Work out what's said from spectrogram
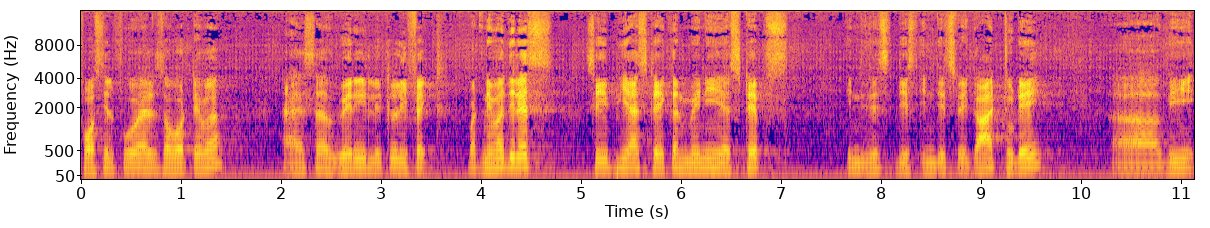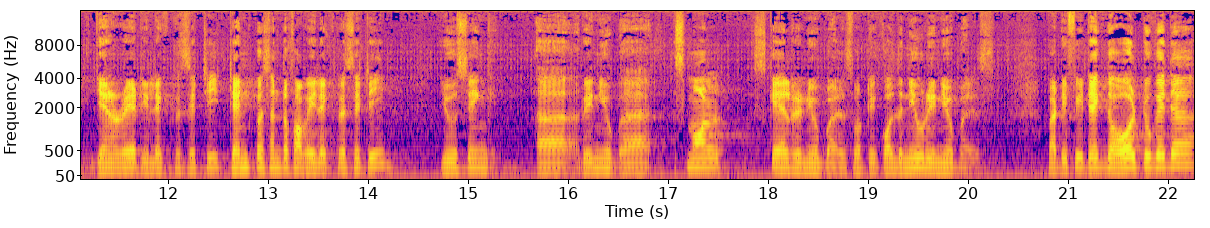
fossil fuels or whatever has a very little effect. But nevertheless, CEB has taken many uh, steps in this, this in this regard. Today, uh, we generate electricity, 10% of our electricity using uh, renew, uh, small scale renewables, what we call the new renewables. But if we take the all together,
